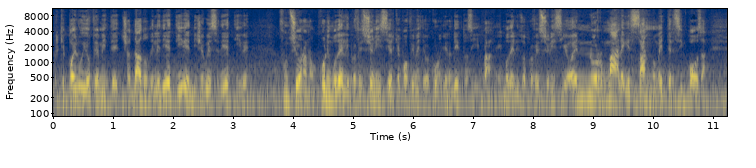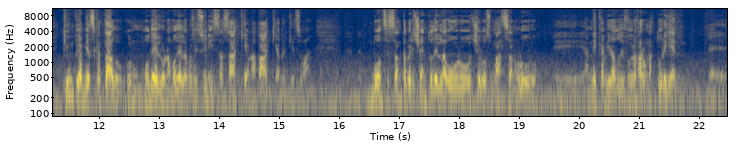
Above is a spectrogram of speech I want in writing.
perché poi lui ovviamente ci ha dato delle direttive e dice queste direttive funzionano con i modelli professionisti, perché poi ovviamente qualcuno gli ha detto sì, ma i modelli sono professionisti, o è normale che sanno mettersi in posa. Chiunque abbia scattato con un modello una modella professionista sa che è una pacchia, perché insomma un buon 60% del lavoro ce lo smazzano loro. E a me è capitato di fotografare un attore che è, è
